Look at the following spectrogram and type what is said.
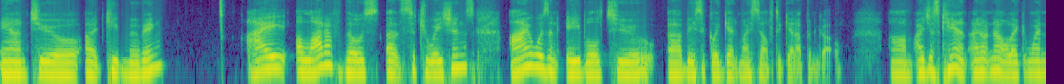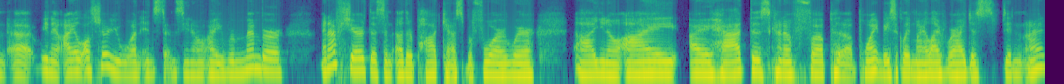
and to uh, keep moving. I a lot of those uh, situations, I wasn't able to uh, basically get myself to get up and go. Um, I just can't. I don't know. Like when uh, you know, I'll, I'll share you one instance. You know, I remember, and I've shared this in other podcasts before, where uh, you know, I I had this kind of uh, p- uh, point basically in my life where I just didn't I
